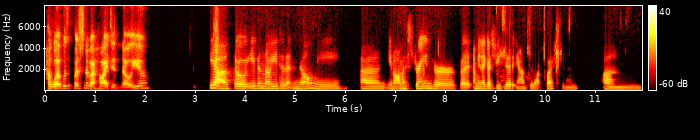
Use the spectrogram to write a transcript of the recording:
how, what was the question about how I didn't know you? Yeah. So even though you didn't know me, and you know, I'm a stranger, but I mean, I guess you did answer that question. Um,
